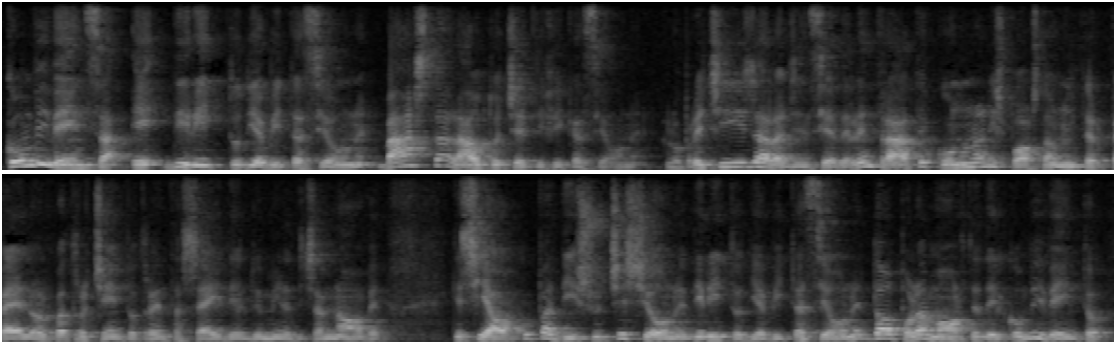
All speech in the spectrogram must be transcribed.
Convivenza e diritto di abitazione. Basta l'autocertificazione. Lo precisa l'Agenzia delle Entrate con una risposta a un interpello al 436 del 2019 che si occupa di successione e diritto di abitazione dopo la morte del convivento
